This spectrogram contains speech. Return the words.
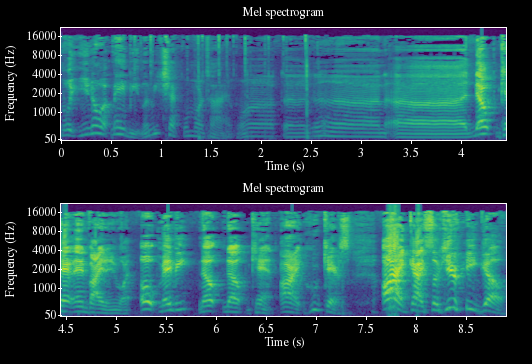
Well, you know what? Maybe. Let me check one more time. What the gun? Uh, nope, can't invite anyone. Oh, maybe. Nope, nope, can't. All right, who cares? All right, guys. So here we go.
